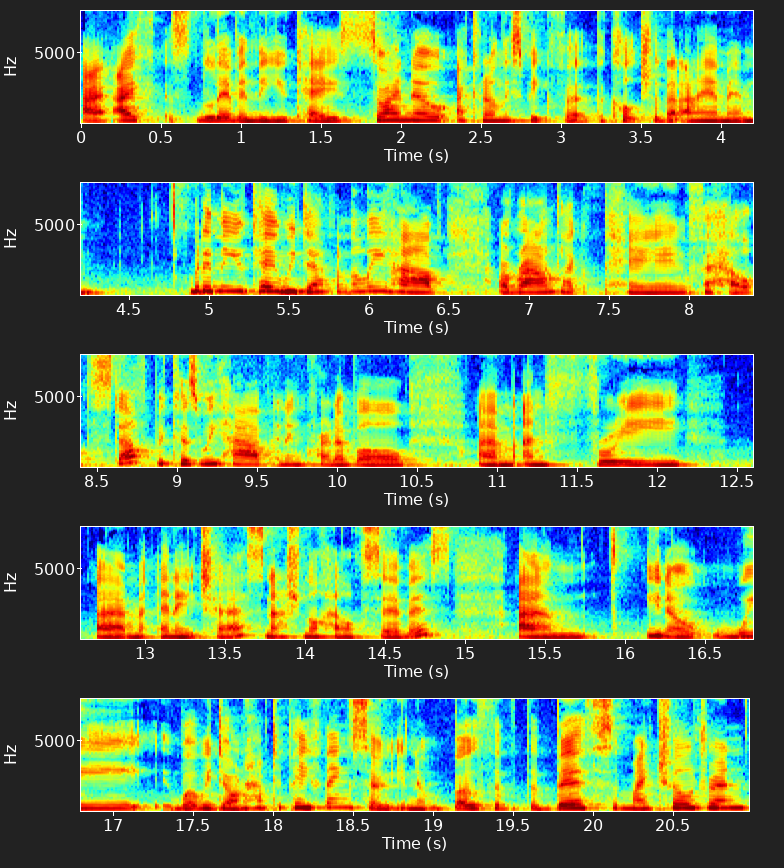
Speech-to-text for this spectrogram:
I, I live in the UK, so I know I can only speak for the culture that I am in. But in the UK, we definitely have around like paying for health stuff because we have an incredible um, and free um, NHS, National Health Service. Um, you know, we where we don't have to pay things. So you know, both of the births of my children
